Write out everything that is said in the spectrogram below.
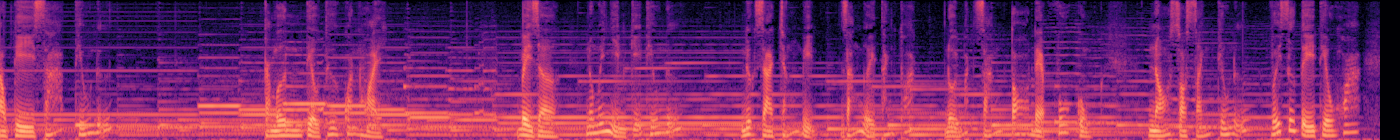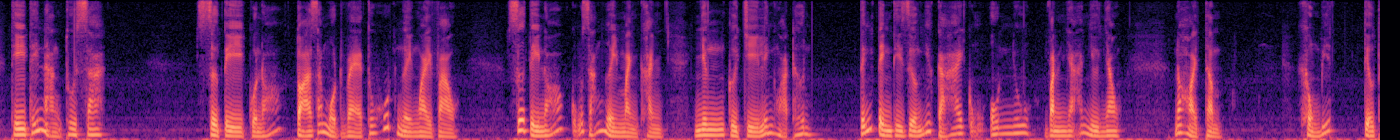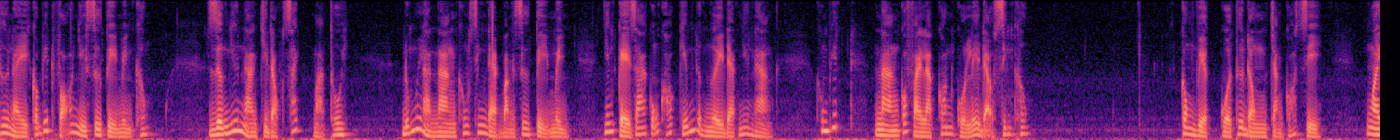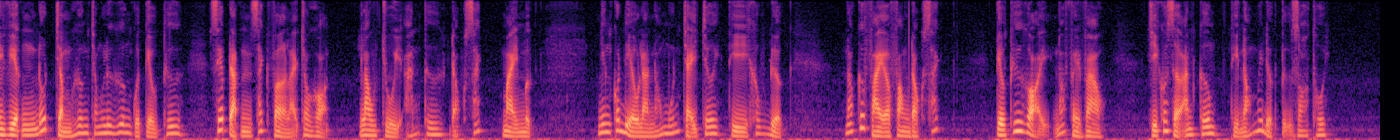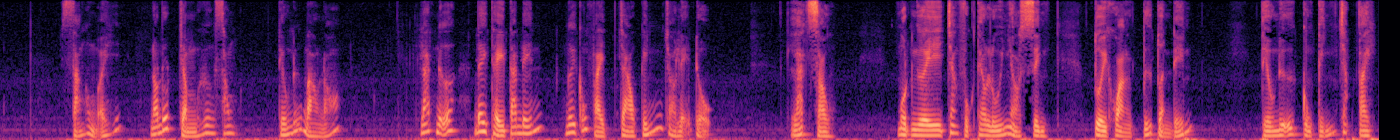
Đào Kỳ xá thiếu nữ. Cảm ơn tiểu thư quan hoài. Bây giờ nó mới nhìn kỹ thiếu nữ. Nước da trắng mịn, dáng người thanh thoát Đôi mắt sáng to đẹp vô cùng. Nó so sánh thiếu nữ với sư tỷ thiều hoa Thì thấy nàng thua xa. Sư tỷ của nó tỏa ra một vẻ thu hút người ngoài vào. Sư tỷ nó cũng dáng người mảnh khảnh Nhưng cử chỉ linh hoạt hơn. Tính tình thì dường như cả hai cũng ôn nhu, văn nhã như nhau. Nó hỏi thầm, không biết tiểu thư này có biết võ như sư tỷ mình không? Dường như nàng chỉ đọc sách mà thôi. Đúng là nàng không xinh đẹp bằng sư tỷ mình, nhưng kể ra cũng khó kiếm được người đẹp như nàng. Không biết nàng có phải là con của Lê Đạo Sinh không? Công việc của thư đồng chẳng có gì. Ngoài việc đốt trầm hương trong lư hương của tiểu thư, xếp đặt sách vở lại cho gọn, lau chùi án thư, đọc sách, mài mực. Nhưng có điều là nó muốn chạy chơi thì không được. Nó cứ phải ở phòng đọc sách. Tiểu thư gọi nó phải vào. Chỉ có giờ ăn cơm thì nó mới được tự do thôi. Sáng hôm ấy, nó đốt trầm hương xong. Thiếu nữ bảo nó. Lát nữa, đây thầy ta đến, ngươi cũng phải chào kính cho lễ độ. Lát sau, một người trang phục theo lối nhỏ xinh, tuổi khoảng tứ tuần đến. Thiếu nữ cung kính chắp tay.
